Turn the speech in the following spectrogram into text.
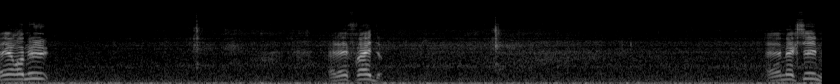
Allez, remue Allez, Fred. Allez, Maxime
